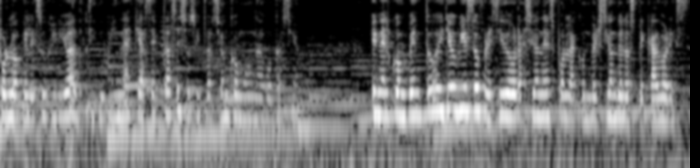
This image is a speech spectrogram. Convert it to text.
por lo que le sugirió a Liduvina que aceptase su situación como una vocación. En el convento ella hubiese ofrecido oraciones por la conversión de los pecadores.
